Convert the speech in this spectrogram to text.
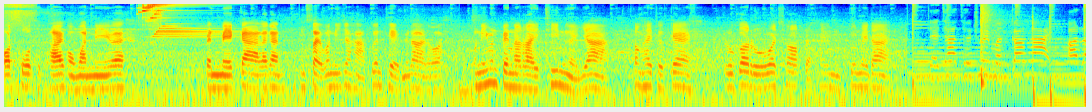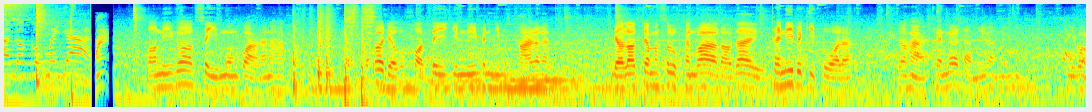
อสตัวสุดท้ายของวันนี้เว้ยเป็นเมกาแล้วกันสงสัยวันนี้จะหาเพื่อนเทรดไม่ได้แล้ววะวันนี้มันเป็นอะไรที่เหนื่อยยากต้องให้เธอแก้ รู้ก็รู้ว่าชอบแต่ให้มันพูดไม่ได้ แต่ถ้าเธอช่วยมันก็ง่าย อะไรก็คงไม่ยาก ตอนนี้ก็สี่โมงกว่าแล้วนะครับ ก็เดี๋ยวขอตียิมนี้เป็นยิมสุดท้ายแล้วกัน เดี๋ยวเราจะมาสรุปกันว่าเราได้ไทนี่ไปกี่ตัวแล้วเดี๋ยวหาเทรนเนอร์แถวนี้ก่อนไม่มีมีเปล่า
